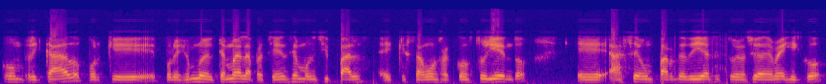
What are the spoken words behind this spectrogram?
complicado porque, por ejemplo, el tema de la presidencia municipal eh, que estamos reconstruyendo, eh, hace un par de días estuve en la Ciudad de México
